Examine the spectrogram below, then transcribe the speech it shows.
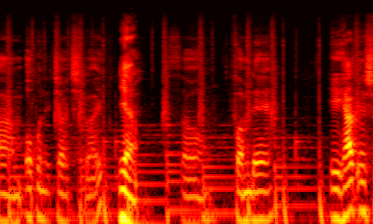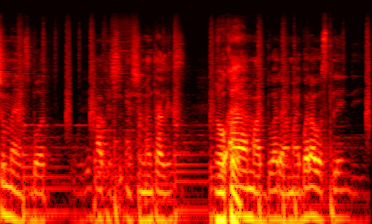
um opened a church, right? Yeah. So from there, he had instruments, but we didn't have instru- instrumentalists. So Okay. I and my brother, my brother was playing the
